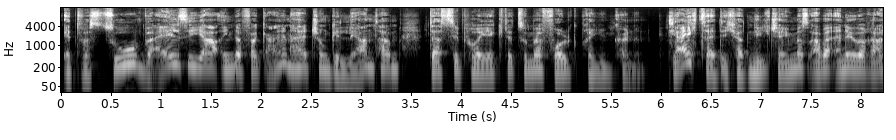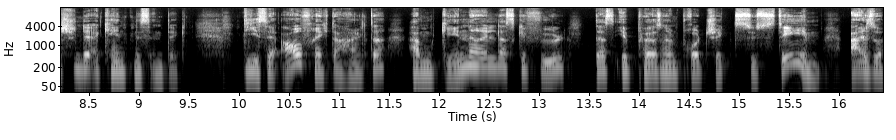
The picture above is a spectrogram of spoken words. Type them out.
etwas zu, weil sie ja in der Vergangenheit schon gelernt haben, dass sie Projekte zum Erfolg bringen können. Gleichzeitig hat Neil Chambers aber eine überraschende Erkenntnis entdeckt. Diese Aufrechterhalter haben generell das Gefühl, dass ihr Personal Project System, also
